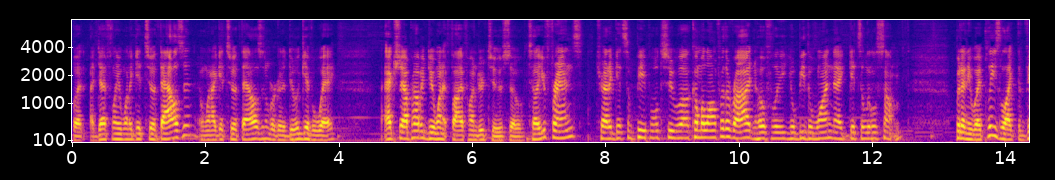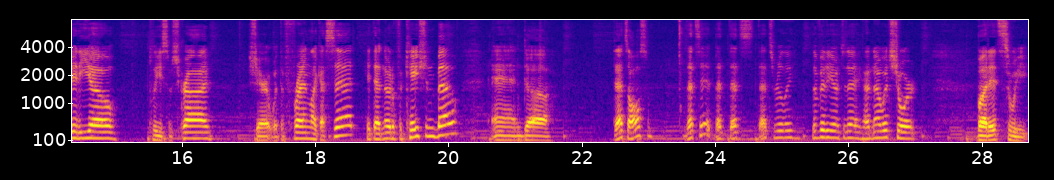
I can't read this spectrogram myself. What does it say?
but I definitely want to get to a thousand, and when I get to a thousand, we're going to do a giveaway. Actually, I'll probably do one at 500 too. So tell your friends, try to get some people to uh, come along for the ride, and hopefully you'll be the one that gets a little something. But anyway, please like the video, please subscribe, share it with a friend like I said, hit that notification bell, and uh, that's awesome. That's it. That that's that's really the video today. I know it's short, but it's sweet.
